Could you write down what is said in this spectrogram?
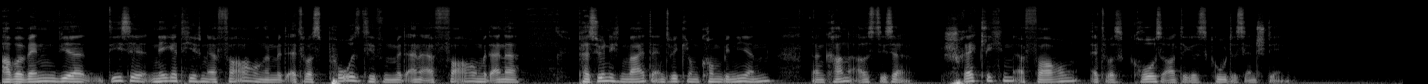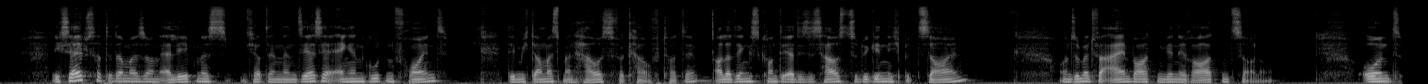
Aber wenn wir diese negativen Erfahrungen mit etwas Positivem, mit einer Erfahrung, mit einer persönlichen Weiterentwicklung kombinieren, dann kann aus dieser schrecklichen Erfahrung etwas Großartiges, Gutes entstehen. Ich selbst hatte da mal so ein Erlebnis, ich hatte einen sehr, sehr engen, guten Freund, dem ich damals mein Haus verkauft hatte. Allerdings konnte er dieses Haus zu Beginn nicht bezahlen und somit vereinbarten wir eine Ratenzahlung. Und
